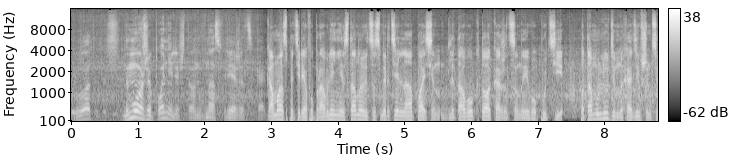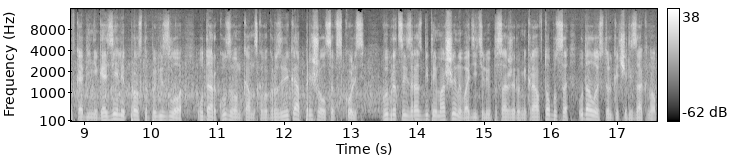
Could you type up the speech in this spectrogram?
И вот, ну мы уже поняли, что он в нас врежется как. КАМАЗ, потеряв управление, становится смертельно опасен для того, кто окажется на его пути. Потому людям, находившимся в кабине «Газели», просто повезло. Удар кузовом камского грузовика пришелся вскользь. Выбраться из разбитой машины водителю и пассажиру микроавтобуса удалось только через окно.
